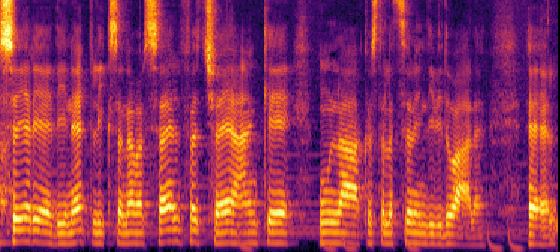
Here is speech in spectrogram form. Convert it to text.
serie di Netflix Never Self c'è anche una costellazione individuale. Eh,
